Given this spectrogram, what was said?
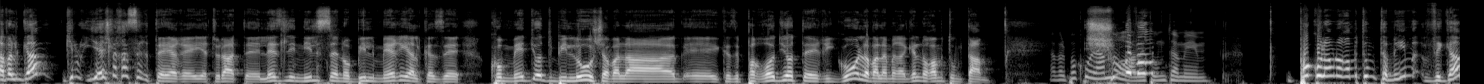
אבל גם, כאילו, יש לך סרטי הרי, את יודעת, אה, לזלי נילסון או ביל מרי על כזה קומדיות בילוש, אבל ה- אה, כזה פרודיות אה, ריגול, אבל המרגל נורא מטומטם. אבל פה כולם נורא דבר- מטומטמים. פה כולם נורא מטומטמים, וגם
